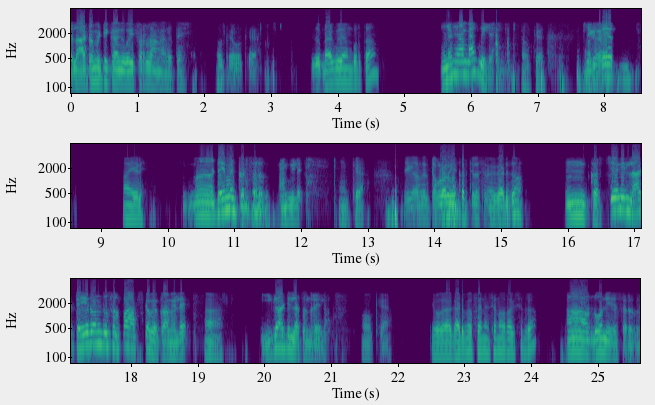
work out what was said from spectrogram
ಎಲ್ಲ ಆಟೋಮೆಟಿಕ್ ಆಗಿ ವೈಫರ್ ಆನ್ ಆಗುತ್ತೆ. ಓಕೆ ಓಕೆ ಇದು ಮ್ಯಾಗ್ ಏನು ಬರುತ್ತಾ? ಬ್ಯಾಗ್ ಇಲ್ಲ ಓಕೆ ಈಗ ಹಾಂ ಹೇಳಿ. ಡೈಮಂಡ್ ಕಟ್ ಸರ್ ಅದು ಮ್ಯಾಗ್ವಿಲೆ ಓಕೆ ಈಗ ಅಂದರೆ ತಗೊಳ್ಳೋರಿಗೆ ಖರ್ಚಿಲ್ಲ ಸರ್ ಗಾಡಿದು? ಹ್ಮ್ ಖರ್ಚೇನಿಲ್ಲ. ಟೈರ್ ಒಂದು ಸ್ವಲ್ಪ ಹಾಕ್ಸ್ಕೋಬೇಕು ಆಮೇಲೆ. ಹಾಂ. ಈಗ ಅಡ್ಡಿಲ್ಲ ತೊಂದರೆ ಇಲ್ಲ. ಓಕೆ ಇವಾಗ ಗಾಡಿ ಮೇಲೆ ಫೈನಾನ್ಸ್ ಏನಾದ್ರು ಹಾಕ್ಸಿದ್ರಾ? ಹಾಂ ಲೋನ್ ಇದೆ ಸರ್ ಅದು.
